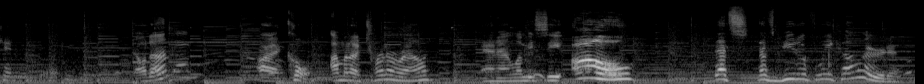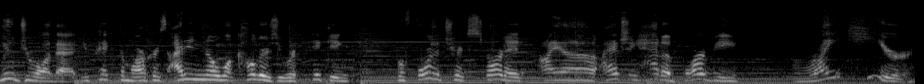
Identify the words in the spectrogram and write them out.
Can't do it. All done? All right, cool. I'm gonna turn around and uh, let me see. Oh, that's that's beautifully colored. You draw that. You pick the markers. I didn't know what colors you were picking. Before the trick started, I uh, I actually had a Barbie right here.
